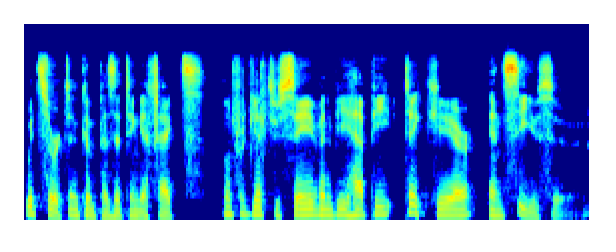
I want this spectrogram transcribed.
with certain compositing effects. Don't forget to save and be happy. Take care and see you soon.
